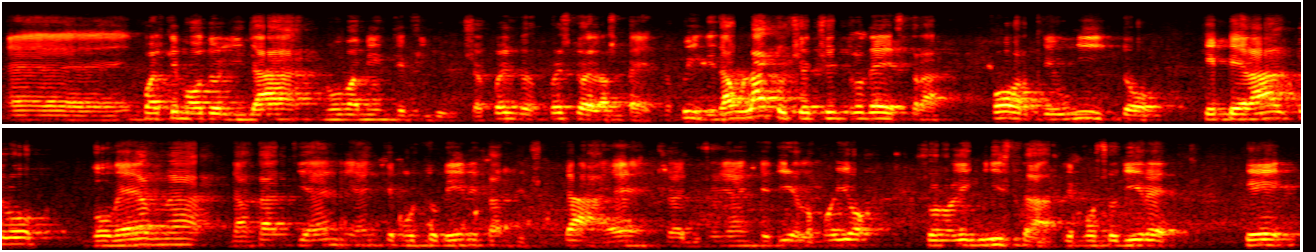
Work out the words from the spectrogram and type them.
eh, in qualche modo gli dà nuovamente fiducia. Questo, questo è l'aspetto. Quindi da un lato c'è il centrodestra forte, unito, che peraltro governa da tanti anni anche molto bene tante città, eh? cioè, bisogna anche dirlo. Poi io sono leghista, le posso dire che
